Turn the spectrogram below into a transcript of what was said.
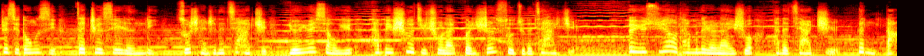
这些东西在这些人里所产生的价值，远远小于它被设计出来本身所具的价值。对于需要它们的人来说，它的价值更大。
